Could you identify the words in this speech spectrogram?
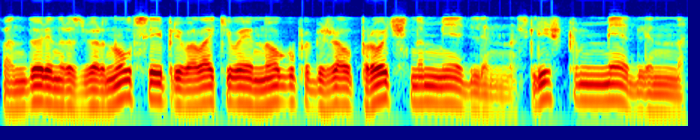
Фандорин развернулся и, приволакивая ногу, побежал прочь, но медленно, слишком медленно.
